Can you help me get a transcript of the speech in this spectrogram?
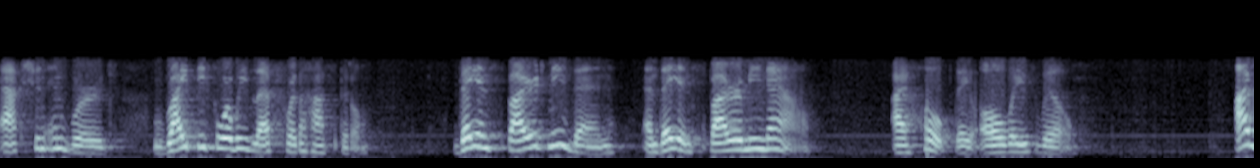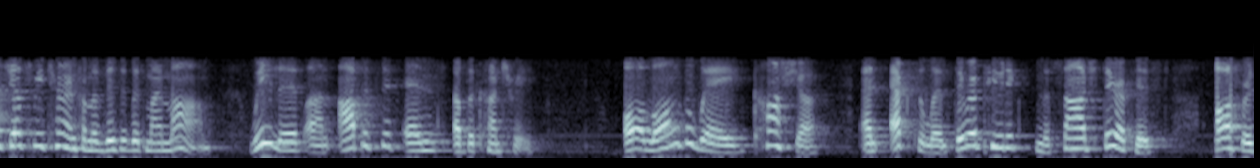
action and words right before we left for the hospital. They inspired me then, and they inspire me now. I hope they always will. I've just returned from a visit with my mom. We live on opposite ends of the country. Along the way, Kasha, an excellent therapeutic massage therapist, offers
